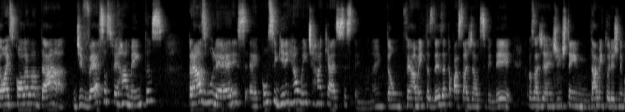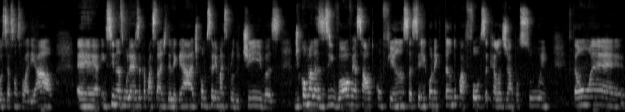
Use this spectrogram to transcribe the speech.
Então a escola ela dá diversas ferramentas para as mulheres eh, conseguirem realmente hackear esse sistema, né? Então ferramentas desde a capacidade dela se vender, capacidade de, a gente tem da mentoria de negociação salarial, é, ensina as mulheres a capacidade de delegar, de como serem mais produtivas, de como elas desenvolvem essa autoconfiança, se reconectando com a força que elas já possuem. Então é,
